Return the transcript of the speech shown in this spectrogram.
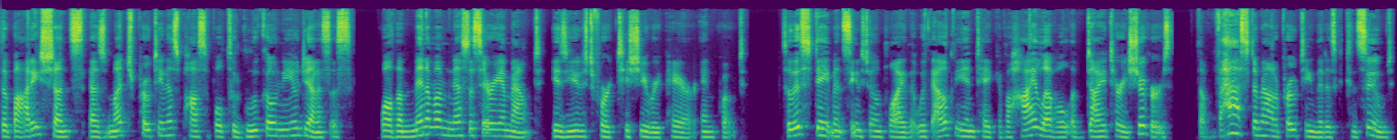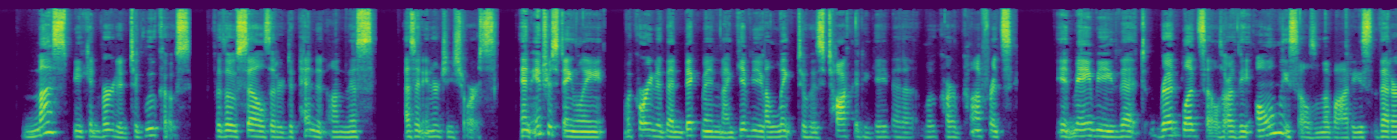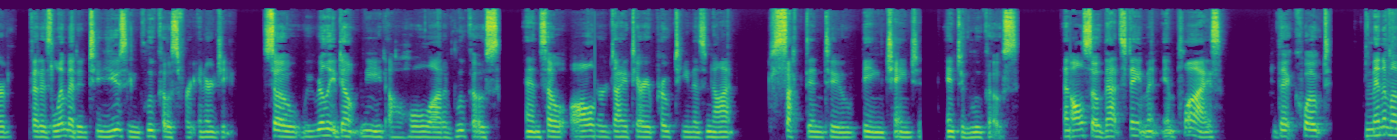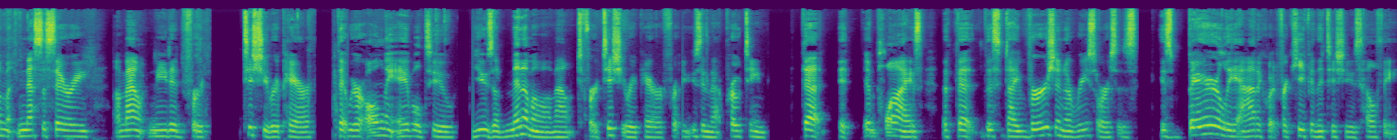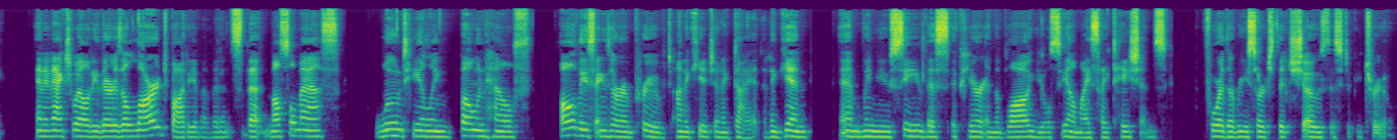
The body shunts as much protein as possible to gluconeogenesis while the minimum necessary amount is used for tissue repair, end quote. So this statement seems to imply that without the intake of a high level of dietary sugars, the vast amount of protein that is consumed must be converted to glucose for those cells that are dependent on this as an energy source. And interestingly, according to Ben Bikman, I give you a link to his talk that he gave at a low carb conference. It may be that red blood cells are the only cells in the bodies that are, that is limited to using glucose for energy. So we really don't need a whole lot of glucose. And so all our dietary protein is not sucked into being changed into glucose. And also that statement implies that quote, minimum necessary amount needed for tissue repair, that we're only able to use a minimum amount for tissue repair for using that protein, that it implies that, that this diversion of resources is barely adequate for keeping the tissues healthy. And in actuality, there is a large body of evidence that muscle mass, wound healing, bone health, all these things are improved on a ketogenic diet. And again, and when you see this appear in the blog, you'll see all my citations for the research that shows this to be true.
